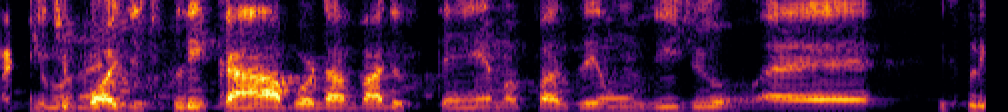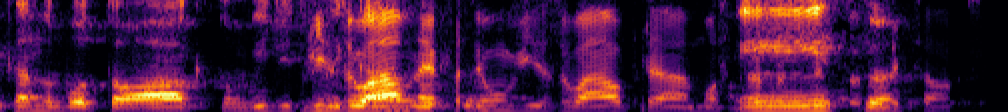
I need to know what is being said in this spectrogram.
a gente né? pode explicar, abordar vários temas, fazer um vídeo é, explicando o Botox, um vídeo explicando... Visual, né? Fazer um visual para mostrar Isso. as, pessoas,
